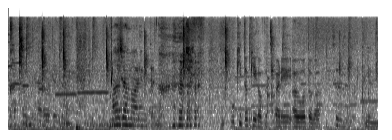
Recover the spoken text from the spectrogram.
カチンってなる音やつね麻雀のあれみたいな。木と木がぶつかり合う音がそうそう。いいよね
